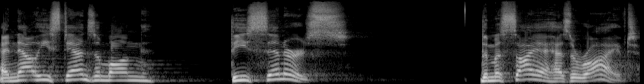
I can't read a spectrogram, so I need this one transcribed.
and now he stands among these sinners. The Messiah has arrived.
